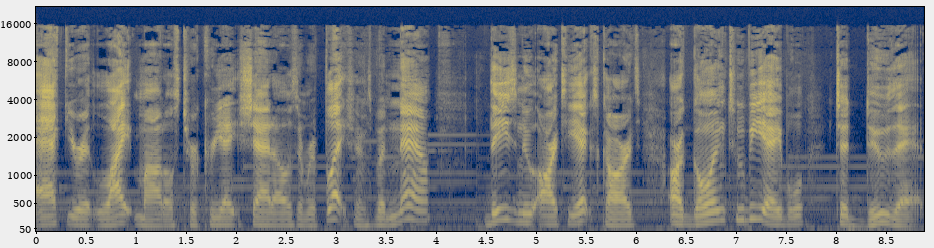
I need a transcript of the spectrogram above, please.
accurate light models to create shadows and reflections. But now these new RTX cards are going to be able to do that.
